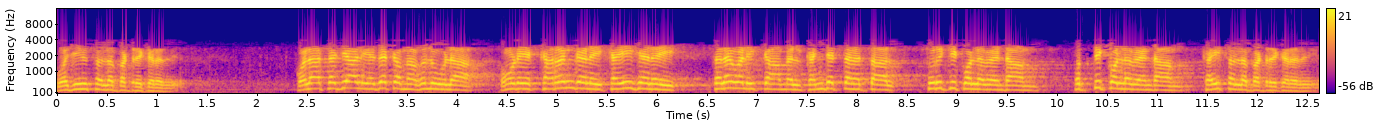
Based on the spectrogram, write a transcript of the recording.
வஜில் சொல்லப்பட்டிருக்கிறது. கொலா தஜால் எதக்க மகளூலா உங்களுடைய கரங்களை கைகளை செலவழிக்காமல் கஞ்சத்தனத்தால் சுருக்கிக் கொள்ள வேண்டாம் பொத்திக் கொள்ள வேண்டாம் கை சொல்லப்பட்டிருக்கிறது.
